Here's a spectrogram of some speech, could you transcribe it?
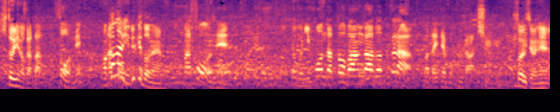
一人の方、そうね、まあ、かなりいるけどね。まあそうね。でも日本だとヴァンガードだったら、まあ、大体僕が主流。そうですよね。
